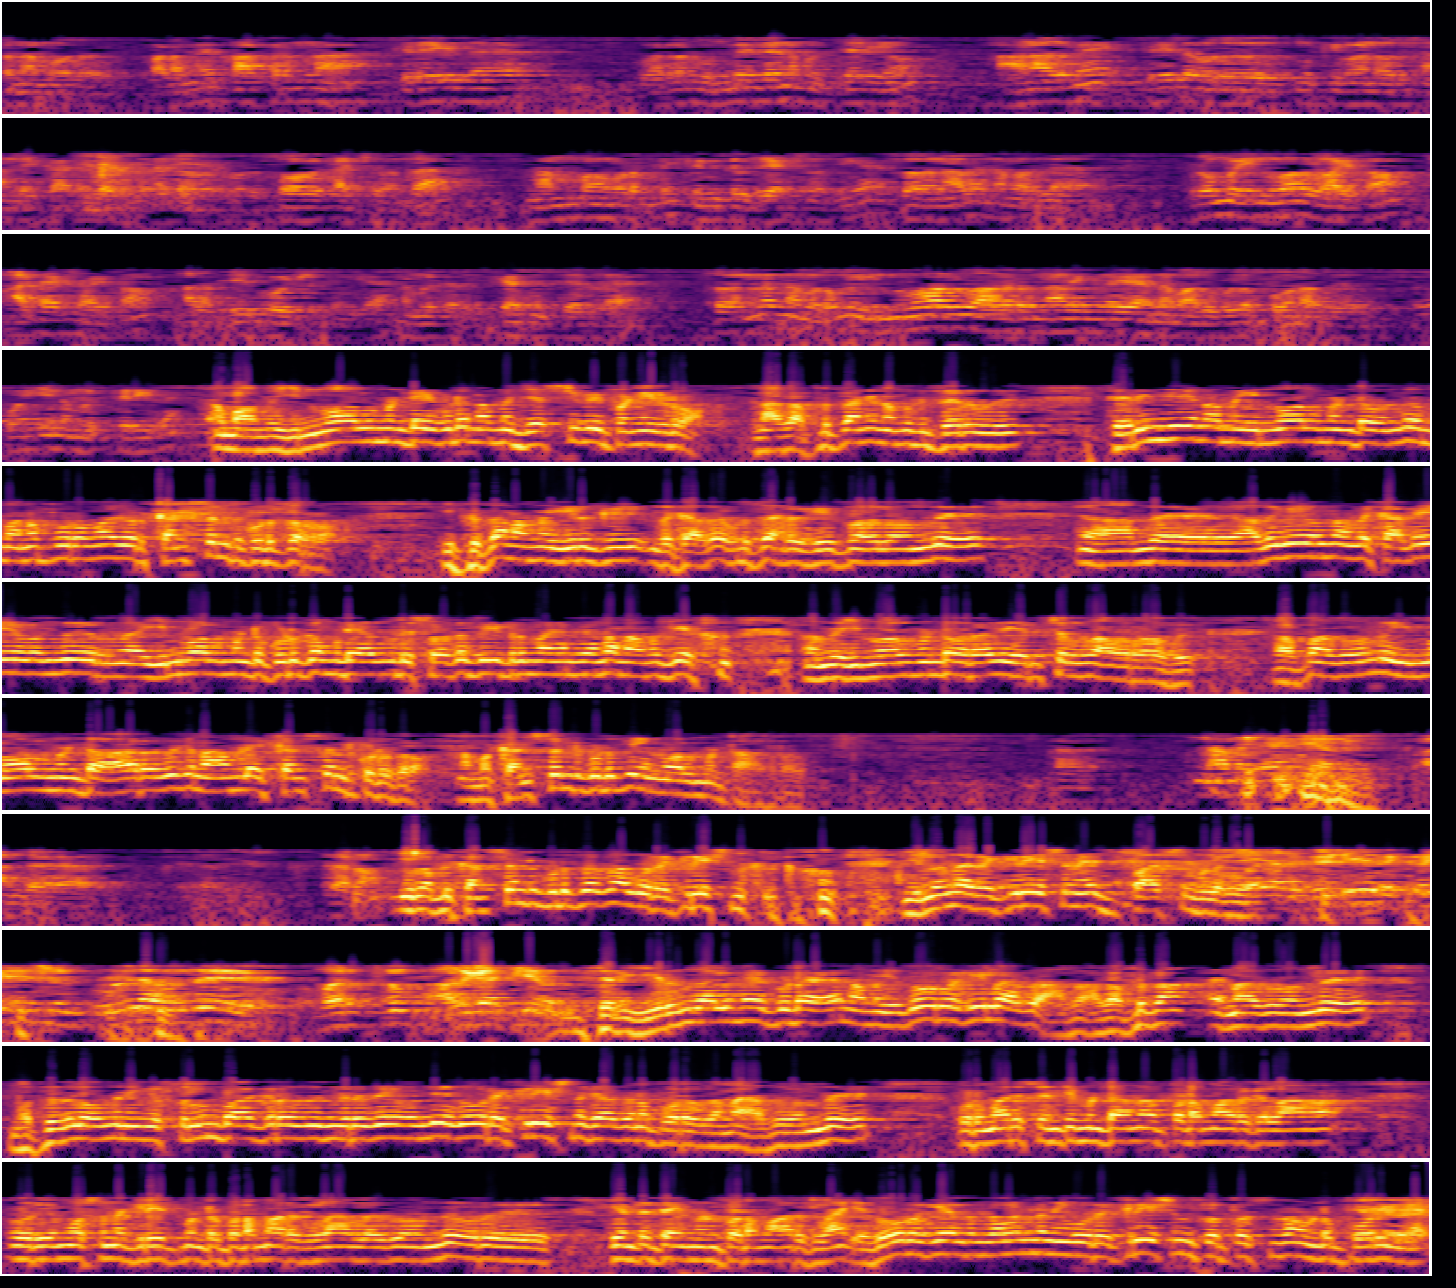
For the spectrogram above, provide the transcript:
இப்போ நம்ம ஒரு படமே பார்க்குறோம்னா திரையில வர்றது உண்மையில நமக்கு தெரியும். ஆனாலுமே திரையில ஒரு முக்கியமான ஒரு சண்டை காட்சி ஒரு சோக காட்சி வந்தா நம்ம உடம்புல கெமிக்கல் ரியாக்ஷன் வந்தீங்க ஸோ அதனால நம்ம அதுல ரொம்ப இன்வால்வ் ஆகிட்டோம் அட்டாச் ஆகிட்டோம் அது அப்படியே போயிட்டு இருக்கீங்க. நம்மளுக்கு அது வித்தியாசம் தெரியல. ஸோ அதனால நம்ம ரொம்ப இன்வால்வ் ஆகிறதுனாலங்களே நம்ம அதுக்குள்ள போனது போய் தெரியல. ஆமா அந்த இன்வால்மெண்ட்டை கூட நம்ம ஜஸ்டிஃபை பண்ணிடுறோம் அது அப்படித்தானே நமக்கு தெரியுது. தெரிஞ்சே நம்ம இன்வால்மெண்ட்டை வந்து மனப்பூர்வமாக ஒரு கன்சென்ட் கொடுத்துட்றோம். இப்படிதான் நம்ம இருக்கு. இந்த கதை இப்படித்தான் இருக்கு. இப்போ அதுல வந்து அந்த அதுவே வந்து அந்த கதையை வந்து இன்வால்மெண்ட் கொடுக்க முடியாதபடி சொதப்பிட்டு இருந்தாங்கன்னு சொன்னா நமக்கே அந்த இன்வால்மெண்ட்டும் வராது எரிச்சல் தான் வராது. அப்ப அது வந்து இன்வால்மெண்ட் ஆகிறதுக்கு நாமளே கன்சென்ட் கொடுக்குறோம். நம்ம கன்சென்ட் கொடுத்து இன்வால்மெண்ட் ஆகிறோம் நாம ஏன் அந்த இல்ல அப்படி கன்சென்ட் கொடுத்தா தான் அது ரெக்ரியேஷன் இருக்கும். இல்லைன்னா ரெக்ரியேஷனே பாசிபிள் இல்லை. வெளியே ரெக்ரேஷன் உள்ள வந்து வருத்தம் அழுகாட்சியும் வருது சரி இருந்தாலுமே கூட நம்ம ஏதோ ஒரு வகையில் அது அது அது அப்படிதான். ஏன்னா அது வந்து மொத்தத்தில் வந்து நீங்க ஃபிலிம் பார்க்கறதுங்கிறதே வந்து ஏதோ ரெக்ரியேஷனுக்காக தானே போறது தானே. அது வந்து ஒரு மாதிரி சென்டிமெண்டான படமா இருக்கலாம். ஒரு எமோஷனை கிரியேட் பண்ற படமா இருக்கலாம் அல்லது வந்து ஒரு என்டர்டைன்மெண்ட் படமா இருக்கலாம். ஏதோ ஒரு வகையில் இருந்தாலும் நீங்க ஒரு கிரியேஷன் பர்பஸ் தான் உள்ள போறீங்க.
